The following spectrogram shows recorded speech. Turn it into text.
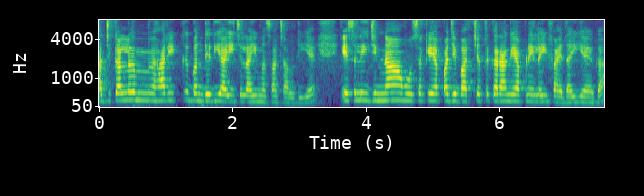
ਅੱਜ ਕੱਲ੍ਹ ਹਰ ਇੱਕ ਬੰਦੇ ਦੀ ਆਈ ਚਲਾਈ ਮਸਾਂ ਚੱਲਦੀ ਹੈ ਇਸ ਲਈ ਜਿੰਨਾ ਹੋ ਸਕੇ ਆਪਾਂ ਜੇ ਬਚਤ ਕਰਾਂਗੇ, ਆਪਣੇ ਲਈ ਫਾਇਦਾ ਹੀ ਹੈਗਾ।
